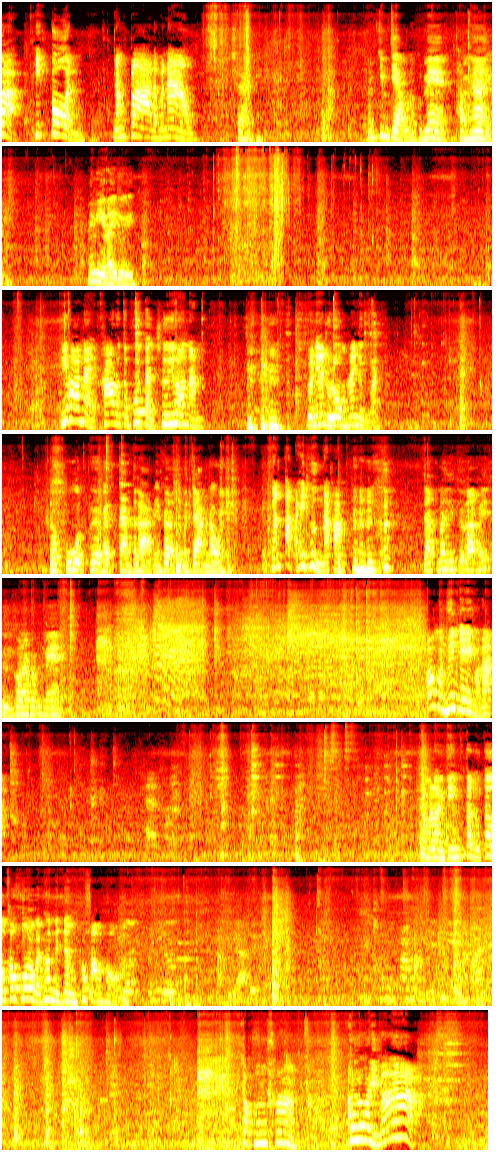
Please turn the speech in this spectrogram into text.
พริกป่น น้ำปลาและมะนาว ใช่ น้ำจิ้มแจ่วนะคุณแม่ทำง่าย ไม่มีอะไรเลย ยี่ห้อไหนข้าวเราจะพูดแต่ชื่อยี่ห้อนั้น วันนี้อนุโลมให้หนึ่งวัน เราพูดเพื่อแบบการตลาดเนี่ยเขาอาจจะมาจ้างเรา งั้นตัดไปให้ถึงนะคะ จับมาให้ถึงร้านไม่ให้ถึงเขานะคะคุณแม่ มันวิ่งเองเหรอน่ะแต่มันอร่อยจริงแต่หนูเติมข้าวคั่วลงไปเพิ่มนิดนึงเพื่อความหอมขอบคุณค่ะ อร่อยมาก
